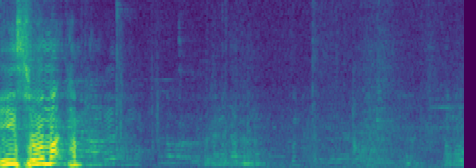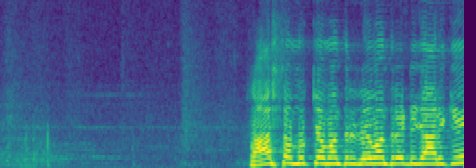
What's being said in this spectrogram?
ఈ సోమ రాష్ట్ర ముఖ్యమంత్రి రేవంత్ రెడ్డి గారికి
